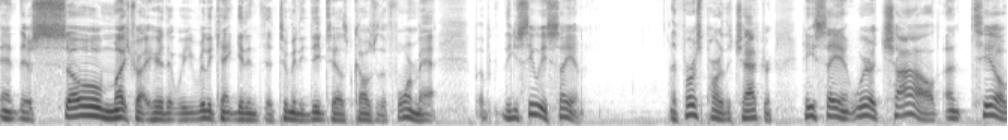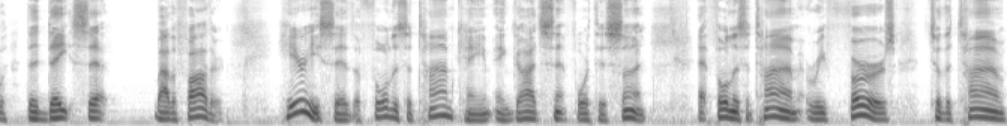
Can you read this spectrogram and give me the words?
And there's so much right here that we really can't get into too many details because of the format. But you see what he's saying? The first part of the chapter, he's saying we're a child until the date set by the Father. Here he said the fullness of time came and God sent forth his son. That fullness of time refers to the time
